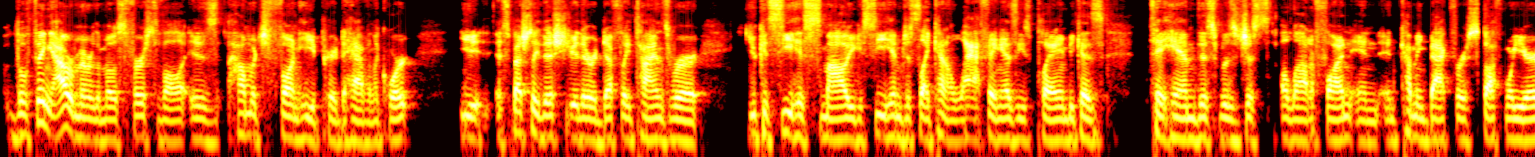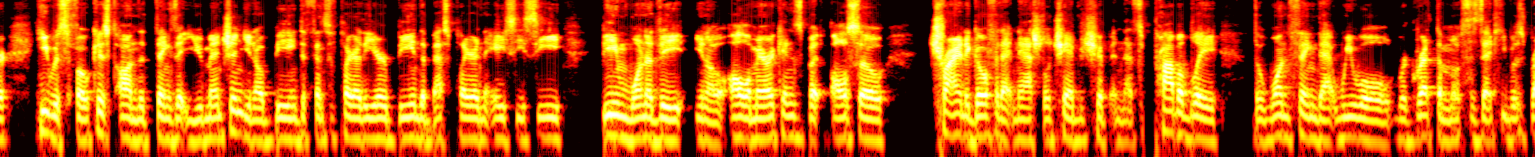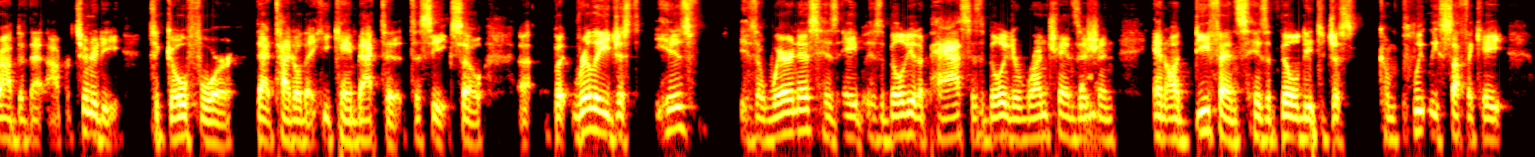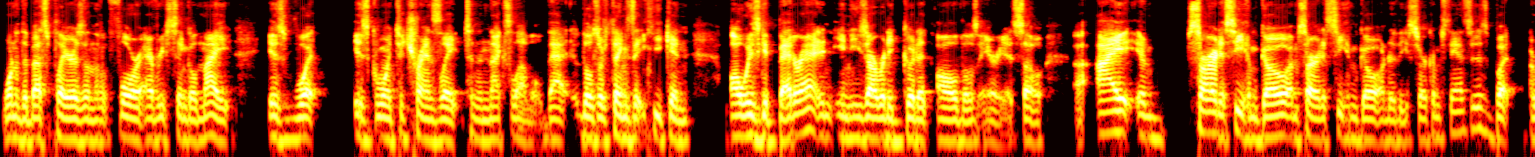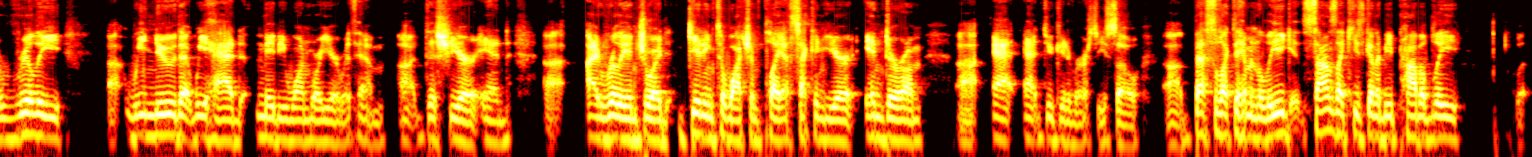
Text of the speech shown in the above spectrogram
The thing I remember the most, first of all, is how much fun he appeared to have on the court. He, especially this year, there were definitely times where you could see his smile. You could see him just like kind of laughing as he's playing because to him this was just a lot of fun and and coming back for his sophomore year he was focused on the things that you mentioned you know being defensive player of the year being the best player in the ACC being one of the you know all Americans but also trying to go for that national championship and that's probably the one thing that we will regret the most is that he was robbed of that opportunity to go for that title that he came back to to seek so uh, but really just his his awareness, his able, his ability to pass, his ability to run transition, and on defense, his ability to just completely suffocate one of the best players on the floor every single night is what is going to translate to the next level. That those are things that he can always get better at, and, and he's already good at all those areas. So uh, I am sorry to see him go. I'm sorry to see him go under these circumstances, but a really uh, we knew that we had maybe one more year with him uh, this year, and uh, I really enjoyed getting to watch him play a second year in Durham uh, at at Duke University. So uh, best of luck to him in the league. It sounds like he's going to be probably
